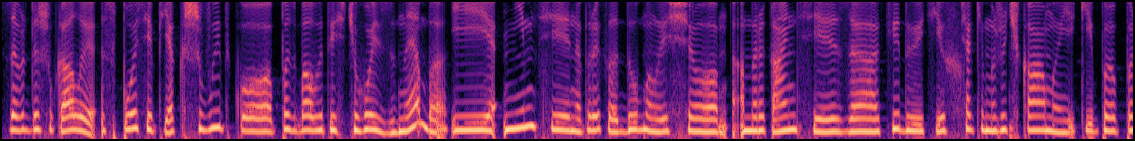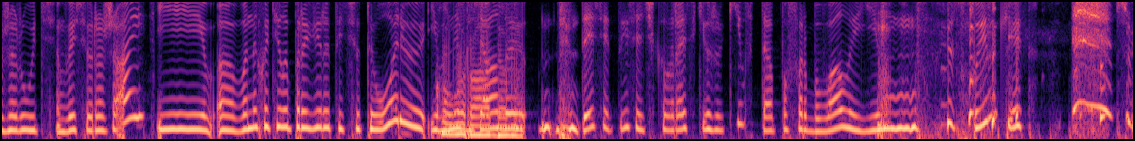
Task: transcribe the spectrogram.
завжди шукали спосіб, як швидко позбавитись чогось з неба. І німці, наприклад, думали, що американці закидують їх всякими жучками, які пожаруть весь урожай. І е, вони хотіли перевірити цю теорію, і вони взяли 10 тисяч колорадських жуків та пофарбували їм спинки. Щоб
